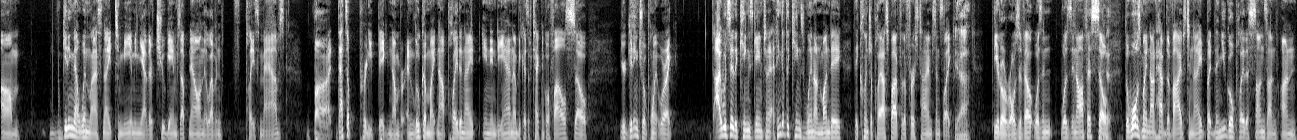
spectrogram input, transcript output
Um, getting that win last night to me, I mean, yeah, they're two games up now on the 11th place Mavs, but that's a pretty big number. And Luka might not play tonight in Indiana because of technical fouls. So you're getting to a point where like I would say the Kings game tonight. I think if the Kings win on Monday, they clinch a playoff spot for the first time since like Yeah. Theodore Roosevelt was in was in office. So the Wolves might not have the vibes tonight, but then you go play the Suns on on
